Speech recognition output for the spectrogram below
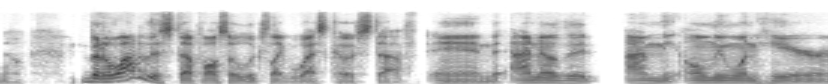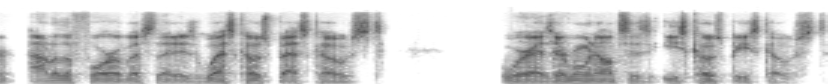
no, but a lot of this stuff also looks like West Coast stuff. And I know that I'm the only one here out of the four of us that is West Coast, best coast, whereas everyone else is East Coast, Beast Coast.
